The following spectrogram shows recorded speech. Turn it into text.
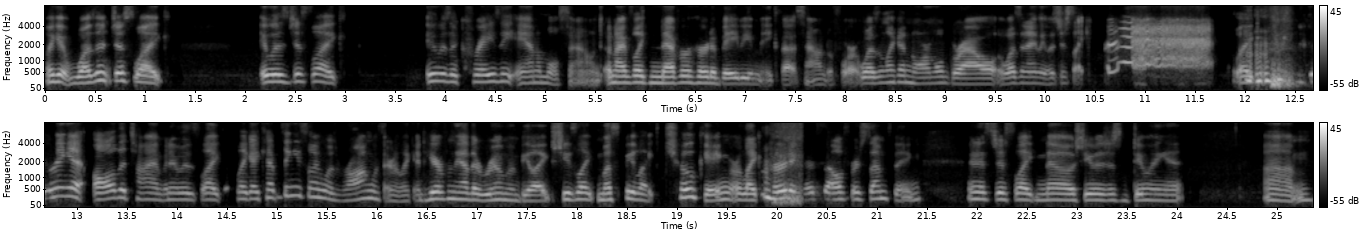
Like it wasn't just like, it was just like, it was a crazy animal sound. And I've like never heard a baby make that sound before. It wasn't like a normal growl. It wasn't anything. It was just like, like doing it all the time and it was like like i kept thinking something was wrong with her like i'd hear from the other room and be like she's like must be like choking or like hurting herself or something and it's just like no she was just doing it um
